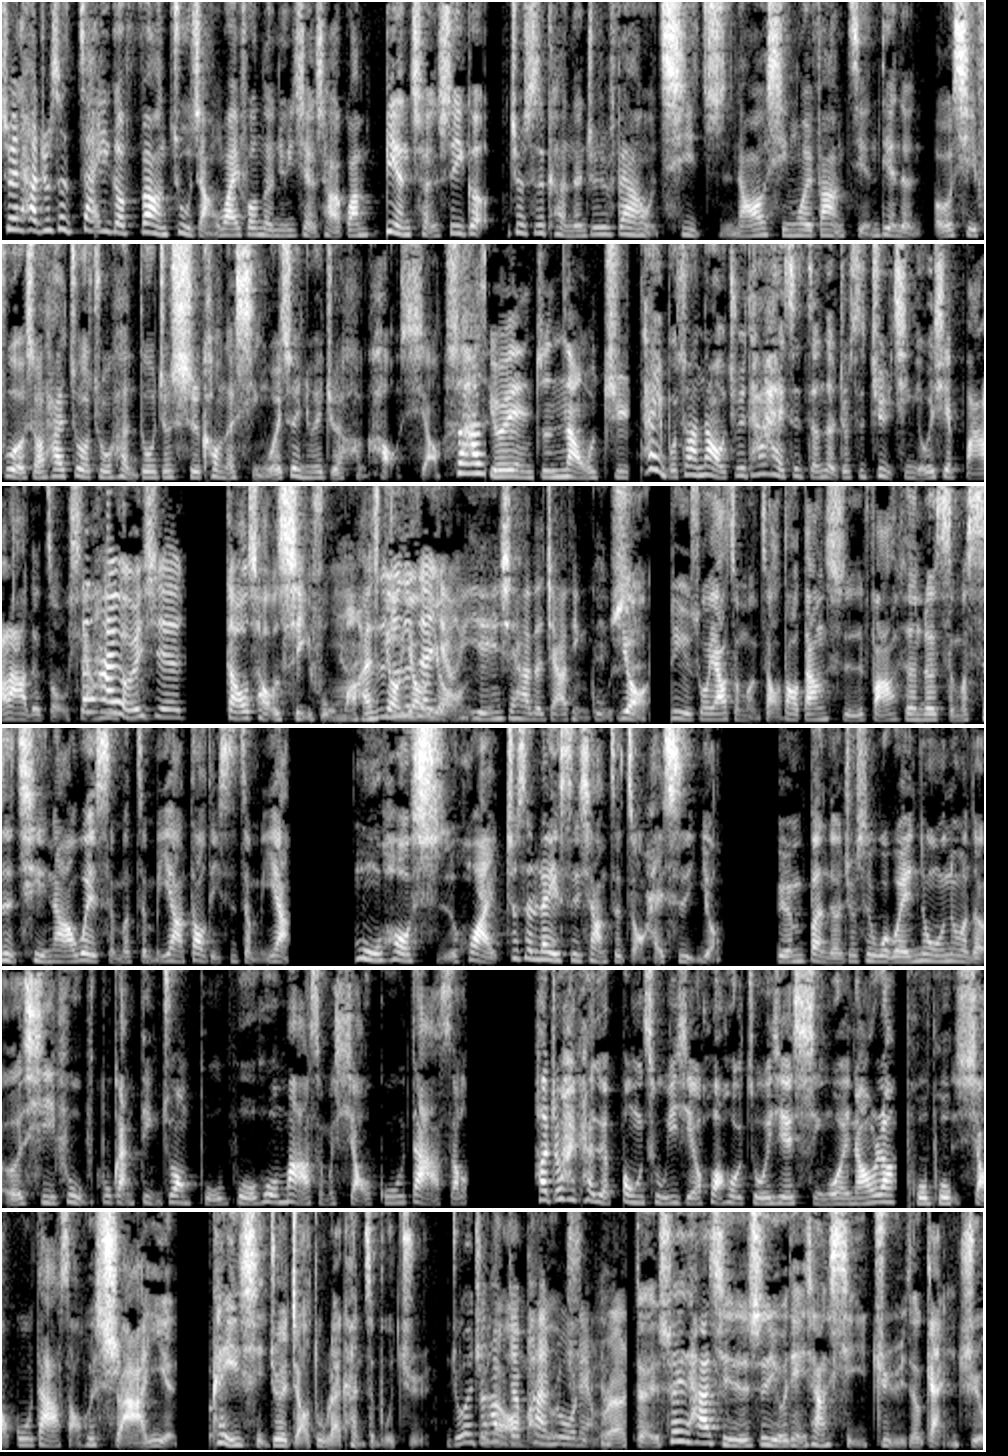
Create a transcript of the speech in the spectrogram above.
所以她就是在一个非常助长歪风的女检察官，变成是一个就是可能就是非常有气质，然后行为非常检点的儿媳妇的时候，她做出很多就失控的行为，所以你会觉得很好笑。所以她有点就是闹剧，她也不算闹剧，她还是真的就是剧情有一些拔辣的走向。但它有一些高潮起伏吗？还是就是在有有有演演一些他的家庭故事？有，例如说要怎么找到当时发生了什么事情啊？为什么怎么样？到底是怎么样？幕后使坏，就是类似像这种还是有。原本的就是唯唯诺诺的儿媳妇，不敢顶撞婆婆或骂什么小姑大嫂，她就会开始蹦出一些话或做一些行为，然后让婆婆、小姑大嫂会傻眼。可以以喜剧的角度来看这部剧，你就会觉得比较判若两人。对，所以它其实是有点像喜剧的感觉。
